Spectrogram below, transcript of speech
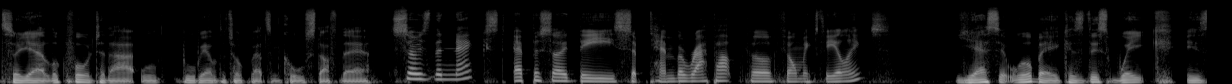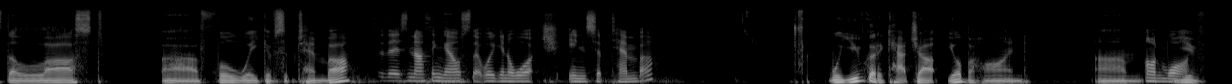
so yeah, look forward to that. We'll we'll be able to talk about some cool stuff there. So is the next episode the September wrap up for Filmic Feelings? Yes, it will be because this week is the last uh, full week of September. So there's nothing else that we're gonna watch in September Well, you've got to catch up. You're behind. Um, on what? You've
